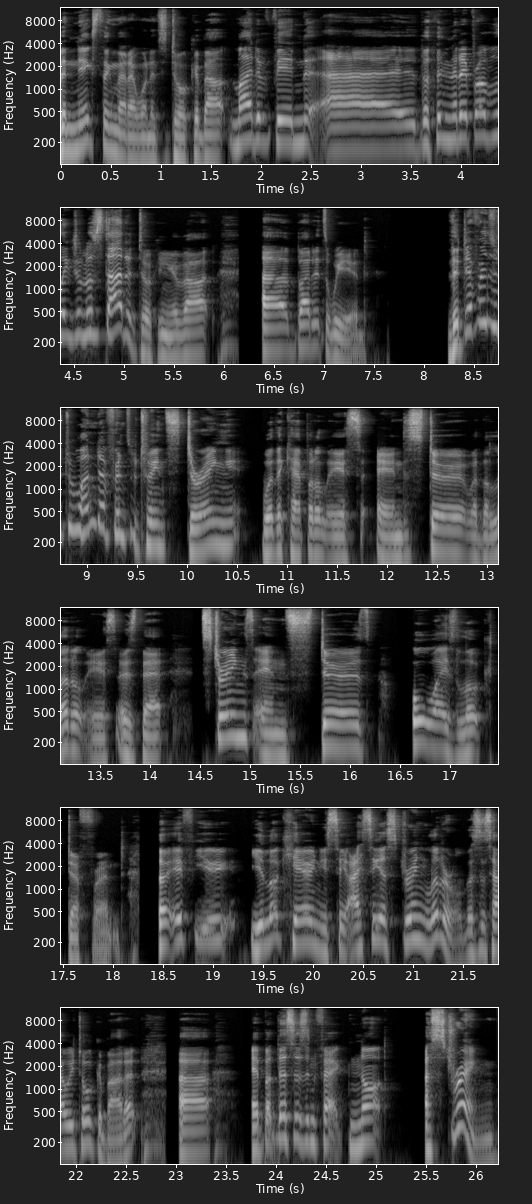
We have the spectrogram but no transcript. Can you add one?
The next thing that I wanted to talk about might have been uh, the thing that I probably should have started talking about, uh, but it's weird. The difference, one difference between string with a capital S and stir with a little s is that strings and stirs always look different. So if you you look here and you see, I see a string literal. This is how we talk about it. Uh, but this is in fact not a string.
